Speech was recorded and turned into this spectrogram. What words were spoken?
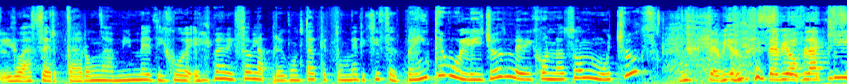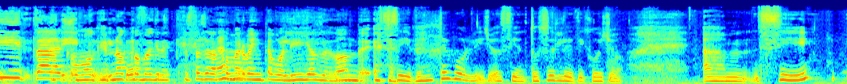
lo acercaron a mí, me dijo, él me hizo la pregunta que tú me dijiste, ¿20 bolillos? Me dijo, ¿no son muchos? Te vio, te vio flaquita, Sí, como que no, como que esta se va a comer Ajá. 20 bolillos, ¿de dónde? Sí, 20 bolillos. Y entonces le digo yo, "Am, sí.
